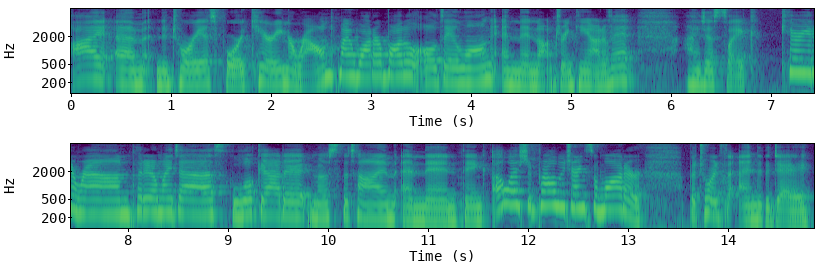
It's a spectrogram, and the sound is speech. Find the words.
I am notorious for carrying around my water bottle all day long and then not drinking out of it. I just like carry it around, put it on my desk, look at it most of the time, and then think, oh, I should probably drink some water. But towards the end of the day,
